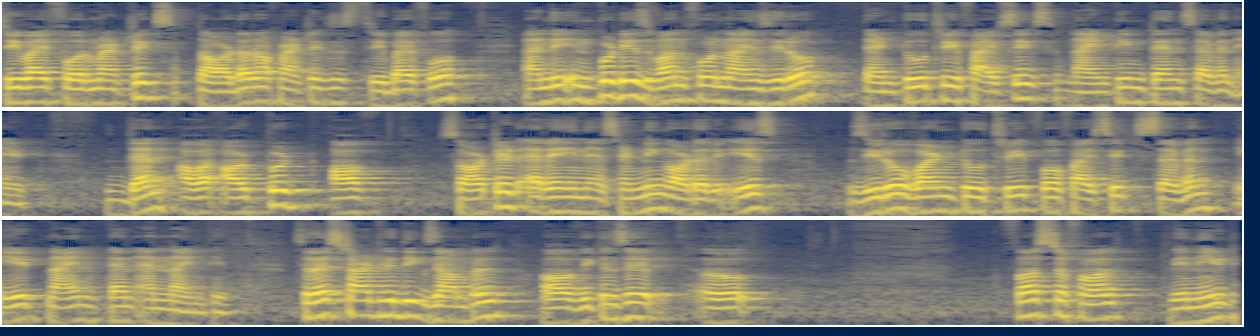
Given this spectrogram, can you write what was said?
3 by 4 matrix. The order of matrix is 3 by 4 and the input is 1490 then 2 3 5 6 19 10 7 8. Then our output of sorted array in ascending order is 0 1 2 3 4 5 6 7 8 9 10 and 19. So let's start with the example. Uh, we can say uh, first of all we need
